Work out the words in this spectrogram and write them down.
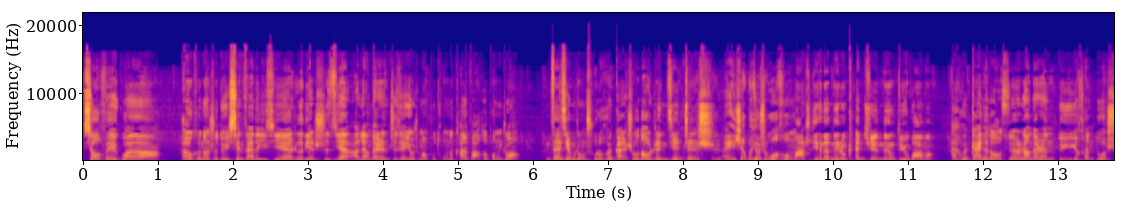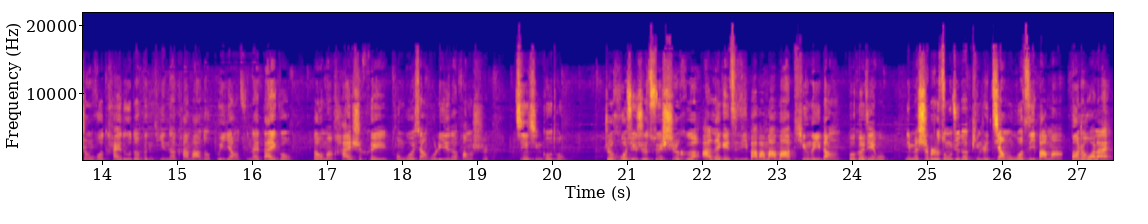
消费观啊，还有可能是对现在的一些热点事件啊，两代人之间有什么不同的看法和碰撞。你在节目中除了会感受到人间真实，哎，这不就是我和我妈之间的那种感觉、那种对话吗？还会 get 到，虽然两代人对于很多生活态度的问题呢，看法都不一样，存在代沟，但我们还是可以通过相互理解的方式进行沟通。这或许是最适合安利给自己爸爸妈妈听的一档播客节目。你们是不是总觉得平时犟不过自己爸妈？放着我来，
